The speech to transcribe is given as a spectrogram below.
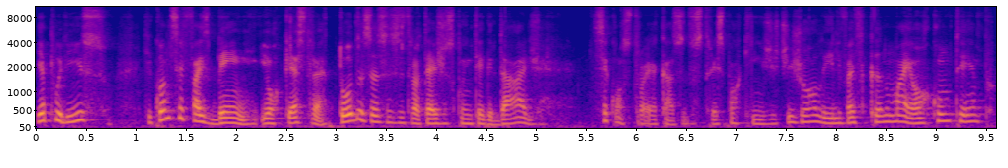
E é por isso que quando você faz bem e orquestra todas essas estratégias com integridade, você constrói a casa dos três porquinhos de tijolo e ele vai ficando maior com o tempo.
